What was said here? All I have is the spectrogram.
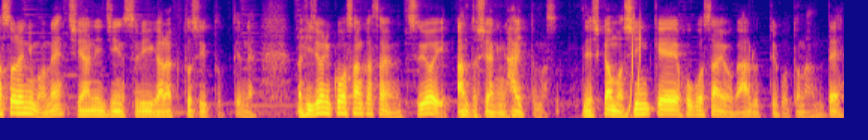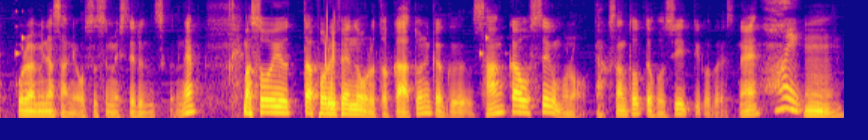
あ、それにもねチアニジン3ガラクトシートっていうね、まあ、非常に抗酸化作用の強いアントシアニンが入ってますでしかも神経保護作用があるっていうことなんでこれは皆さんにお勧めしてるんですけどね、まあ、そういったポリフェノールとかとにかく酸化を防ぐものをたくさん取ってほしいっていうことですね。はい。うん、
